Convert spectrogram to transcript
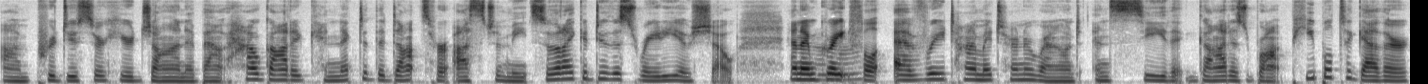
um, producer here, John, about how God had connected the dots for us to meet so that I could do this radio show. And I'm grateful every time I turn around and see that God has brought people together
